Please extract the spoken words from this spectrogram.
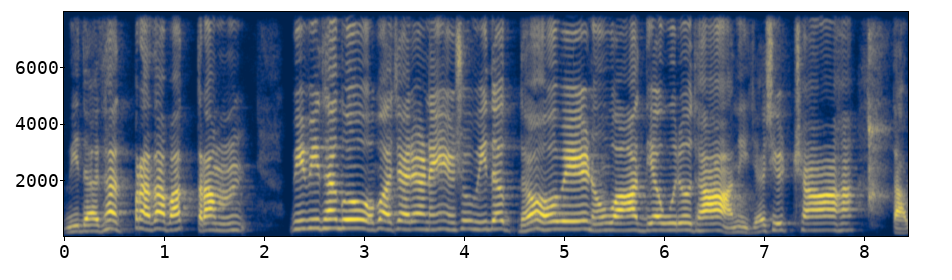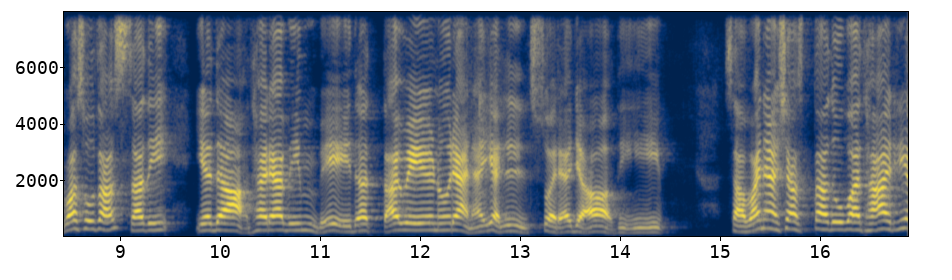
വിദധത്പ്രതപത്രം വിവിധ ഗോപചരണേഷു വിദഗ്ധോ വേണുവാദ്യ ഉരുധാ നിജശിക്ഷാ തവ സുതഃ സതി യദാധരബിംബേ ദത്തവേണുരനയൽ സ്വരജാതി. സവനശസ്തതുപധാര്യ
